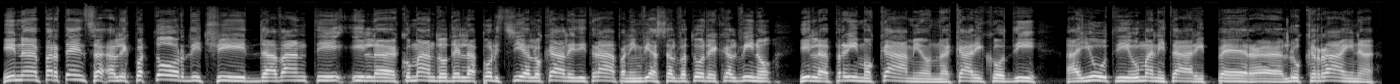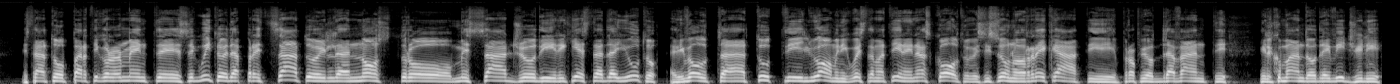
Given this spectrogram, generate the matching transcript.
In partenza alle 14 davanti il comando della polizia locale di Trapani in via Salvatore Calvino il primo camion carico di aiuti umanitari per eh, l'Ucraina. È stato particolarmente seguito ed apprezzato il nostro messaggio di richiesta d'aiuto rivolta a tutti gli uomini questa mattina in ascolto che si sono recati proprio davanti il comando dei vigili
